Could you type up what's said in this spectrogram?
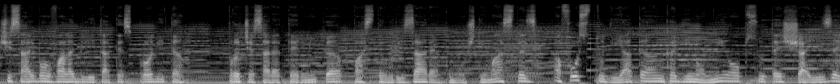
și să aibă o valabilitate sporită. Procesarea termică, pasteurizarea cum o știm astăzi, a fost studiată încă din 1860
